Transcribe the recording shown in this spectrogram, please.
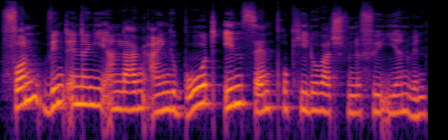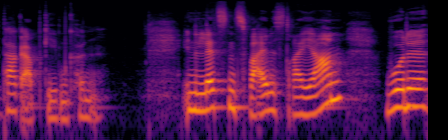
von Windenergieanlagen ein Gebot in Cent pro Kilowattstunde für ihren Windpark abgeben können. In den letzten zwei bis drei Jahren wurde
